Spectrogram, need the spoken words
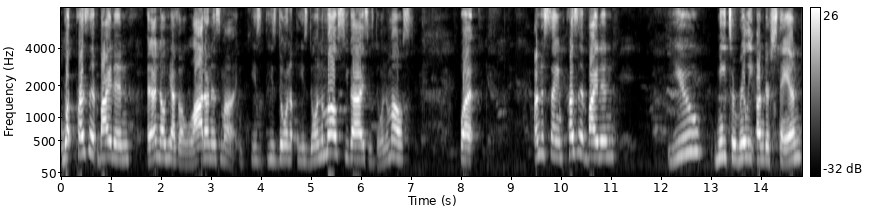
what President Biden and I know he has a lot on his mind. He's he's doing he's doing the most, you guys. He's doing the most. But I'm just saying, President Biden, you need to really understand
